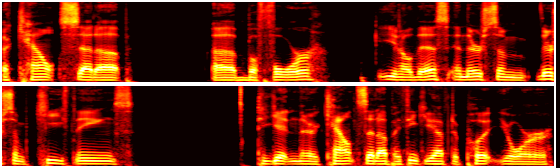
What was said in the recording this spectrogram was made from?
account set up uh, before you know this, and there's some there's some key things to getting their account set up. I think you have to put your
